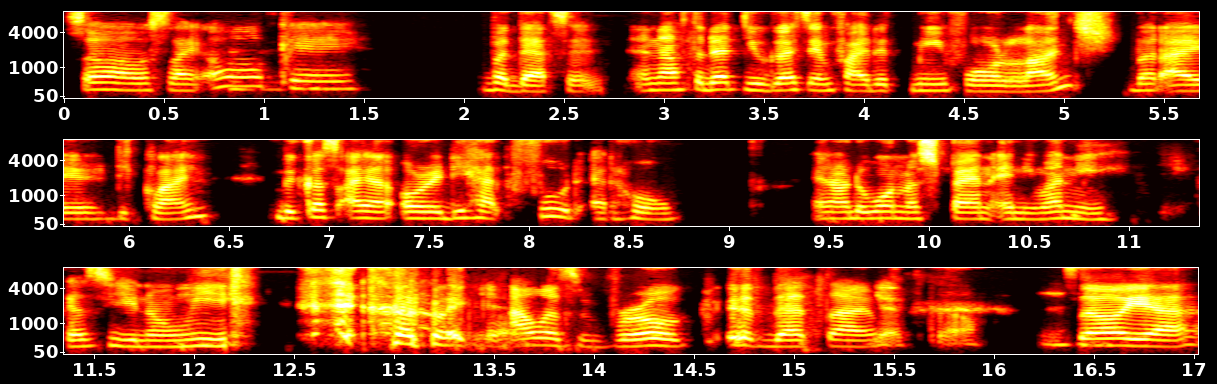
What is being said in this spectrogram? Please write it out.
So I was like oh Mhm. okay. But that's it. And after that you guys invited me for lunch but I declined because I already had food at home and I don't want to spend any money because you know me like Yeah. I was broke at that time yes girl Mhm. so yeah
